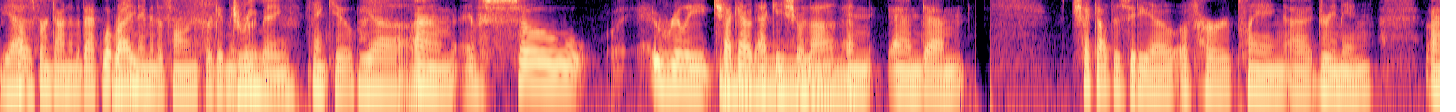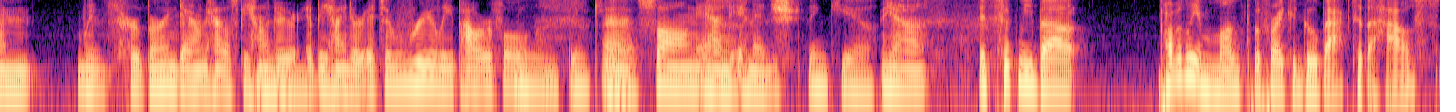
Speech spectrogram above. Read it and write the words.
yes. house burned down in the back. What was right. the name of the song? Forgive me. Dreaming. For, thank you. Yeah. Um, it was so really check out Ekishola mm. and and um, check out this video of her playing uh, "Dreaming" um, with her burned down house behind mm. her. Behind her, it's a really powerful mm, uh, song yeah. and image. Thank you. Yeah, it took me about probably a month before I could go back to the house,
